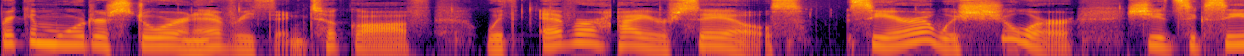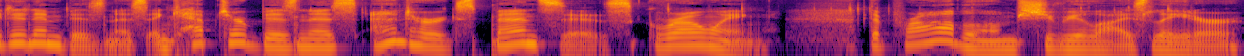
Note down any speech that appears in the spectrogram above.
brick and mortar store and everything, took off with ever higher sales, Ciara was sure she had succeeded in business and kept her business and her expenses growing. The problem, she realized later,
